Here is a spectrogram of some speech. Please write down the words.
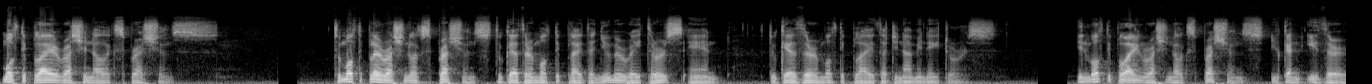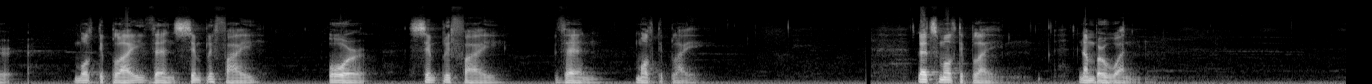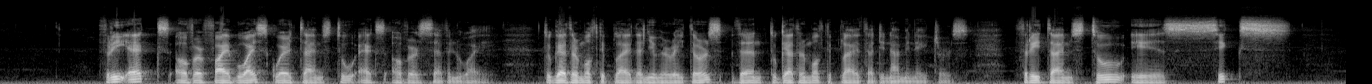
Multiply rational expressions. To multiply rational expressions, together multiply the numerators and together multiply the denominators. In multiplying rational expressions, you can either multiply then simplify or simplify then multiply. Let's multiply. Number 1. 3x over 5y squared times 2x over 7y. Together multiply the numerators, then together multiply the denominators. 3 times 2 is 6,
